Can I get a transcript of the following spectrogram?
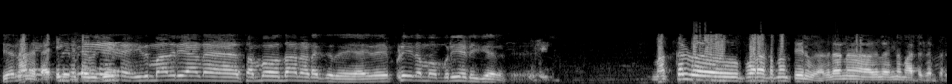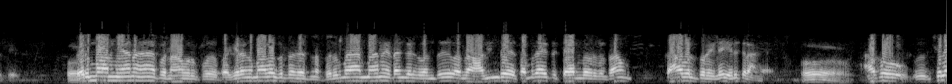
எல்லா இது மாதிரியான சம்பவம் தான் நடக்குது. இதை எப்படி நம்ம முறியடிக்கிறது? மக்கள் போராட்டம் தான் தேர்வு. அதுல என்ன அதுல என்ன மாற்று கருத்து இருக்கு. பெரும்பான்மையான இப்ப நான் ஒரு பகிரங்கமாக குற்றம் பெரும்பான்மையான இடங்கள் வந்து அந்த அந்த சமுதாயத்தை சேர்ந்தவர்கள் தான் காவல்துறையில இருக்கிறாங்க. அப்போ சில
